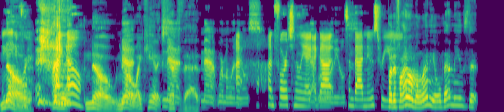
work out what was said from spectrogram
No. I I know. No, no, Matt, I can't accept Matt, that. Matt, we're millennials. Unfortunately, I, I got some bad news for you. But if I'm a millennial, that means that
